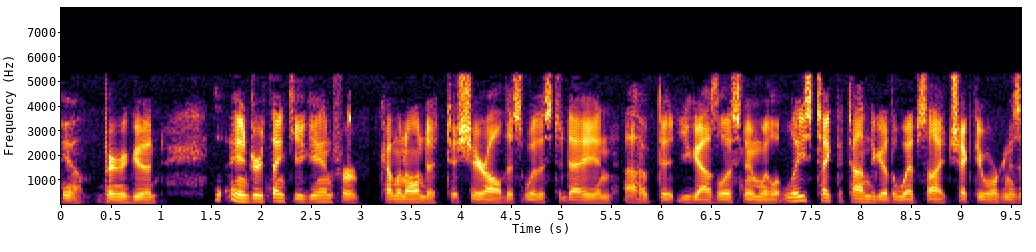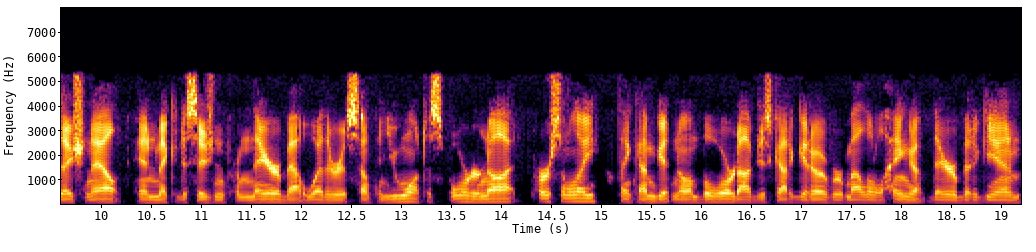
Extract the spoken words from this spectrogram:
Yeah, very good. Andrew, thank you again for coming on to, to share all this with us today. And I hope that you guys listening will at least take the time to go to the website, check the organization out, and make a decision from there about whether it's something you want to support or not. Personally, I think I'm getting on board. I've just got to get over my little hang up there. But again,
